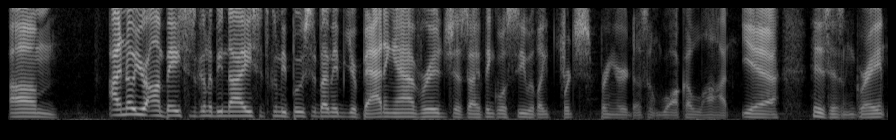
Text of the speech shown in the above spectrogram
um, I know your on base is going to be nice. It's going to be boosted by maybe your batting average, as I think we'll see with like George Springer doesn't walk a lot. Yeah, his isn't great.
